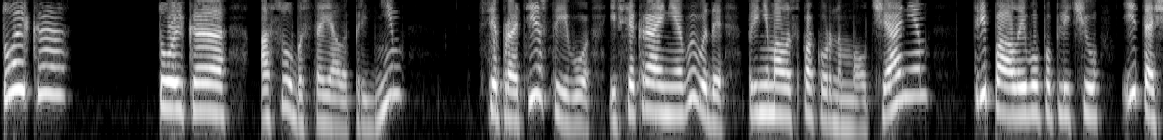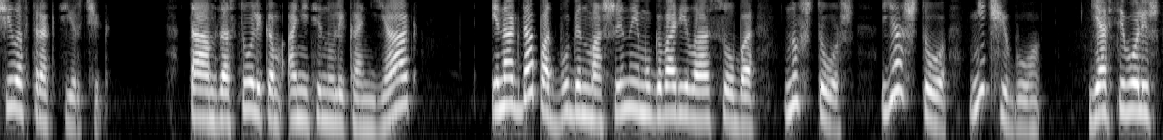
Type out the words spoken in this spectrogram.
Только, только особо стояла пред ним, все протесты его и все крайние выводы принимала с покорным молчанием, трепала его по плечу и тащила в трактирчик. Там за столиком они тянули коньяк. Иногда под бубен машины ему говорила особо, «Ну что ж, я что? Ничего. Я всего лишь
